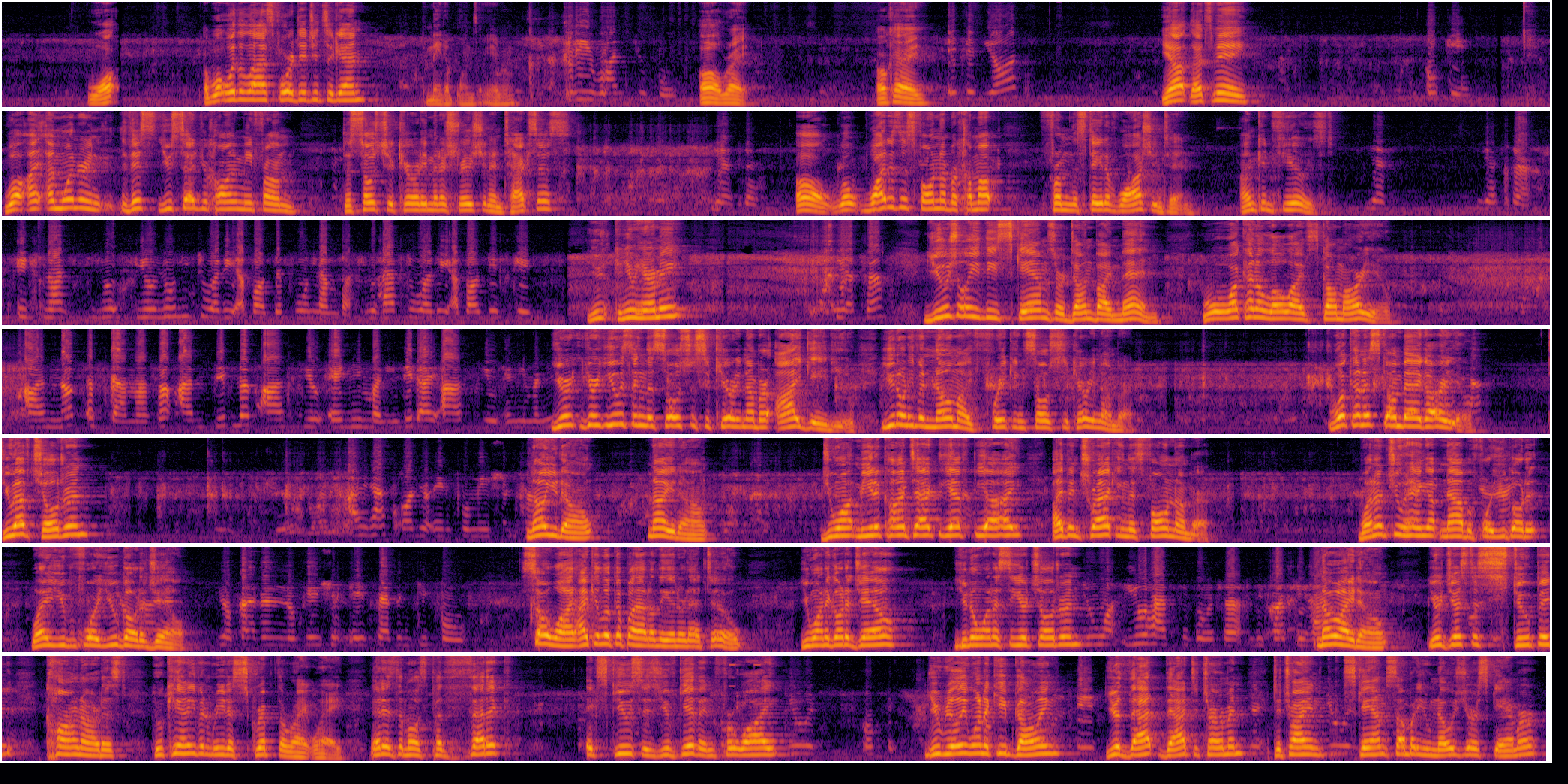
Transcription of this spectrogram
What? What were the last four digits again? The made-up ones I gave him. Three one two four. Oh, right. Okay. Is it yours? Yeah, that's me. Okay. Well, I, I'm wondering this. You said you're calling me from the Social Security Administration in Texas. Yes, sir. Oh, well, why does this phone number come up from the state of Washington? I'm confused. Yes. Yes, sir. It's not. You. No need to worry about the phone number. You have to worry about this case. You can you hear me? Yes, sir. Usually these scams are done by men. Well, what kind of low-life scum are you? I'm not a scammer, sir. I did not ask you any money. Did I ask you any money? You're you're using the social security number I gave you. You don't even know my freaking social security number. What kind of scumbag are you? Do you have children? I have all your information. No, you don't. No, you don't. Do you want me to contact the FBI? I've been tracking this phone number. Why don't you hang up now before you go to why you before you go to jail? Your current location is 74. So what? I can look up that on the internet too. You want to go to jail? You don't want to see your children? You want. You have to go, sir, because you have. No, I don't. You're just a stupid con artist who can't even read a script the right way. That is the most pathetic excuses you've given for why You really want to keep going. You're that that determined to try and scam somebody who knows you're a scammer.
